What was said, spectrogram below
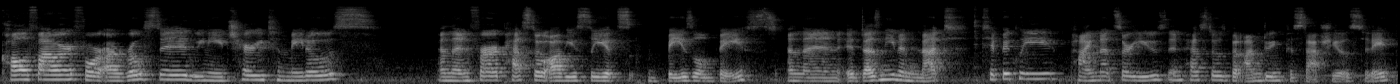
Cauliflower for our roasted, we need cherry tomatoes. And then for our pesto, obviously it's basil based. And then it does need a nut. Typically, pine nuts are used in pestos, but I'm doing pistachios today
